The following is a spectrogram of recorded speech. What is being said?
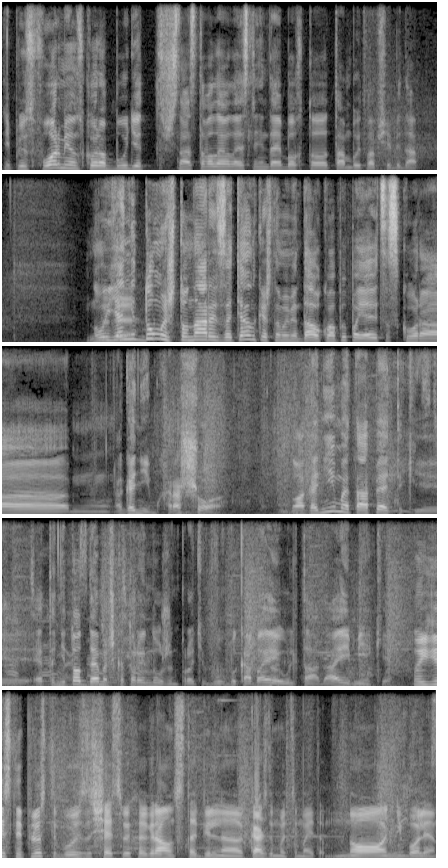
и плюс в форме он скоро будет 16 левела, если не дай бог, то там будет вообще беда. Ну, я Да-да. не думаю, что Нары затянут, конечно, момент. Да, у Квапы появится скоро Аганим. Хорошо. Но Аганим это опять-таки, это не тот damage, который нужен против двух БКБ и ульта, да, и Меки. Ну, единственный плюс, ты будешь защищать свой хайграунд стабильно каждым ультимейтом, но не более.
